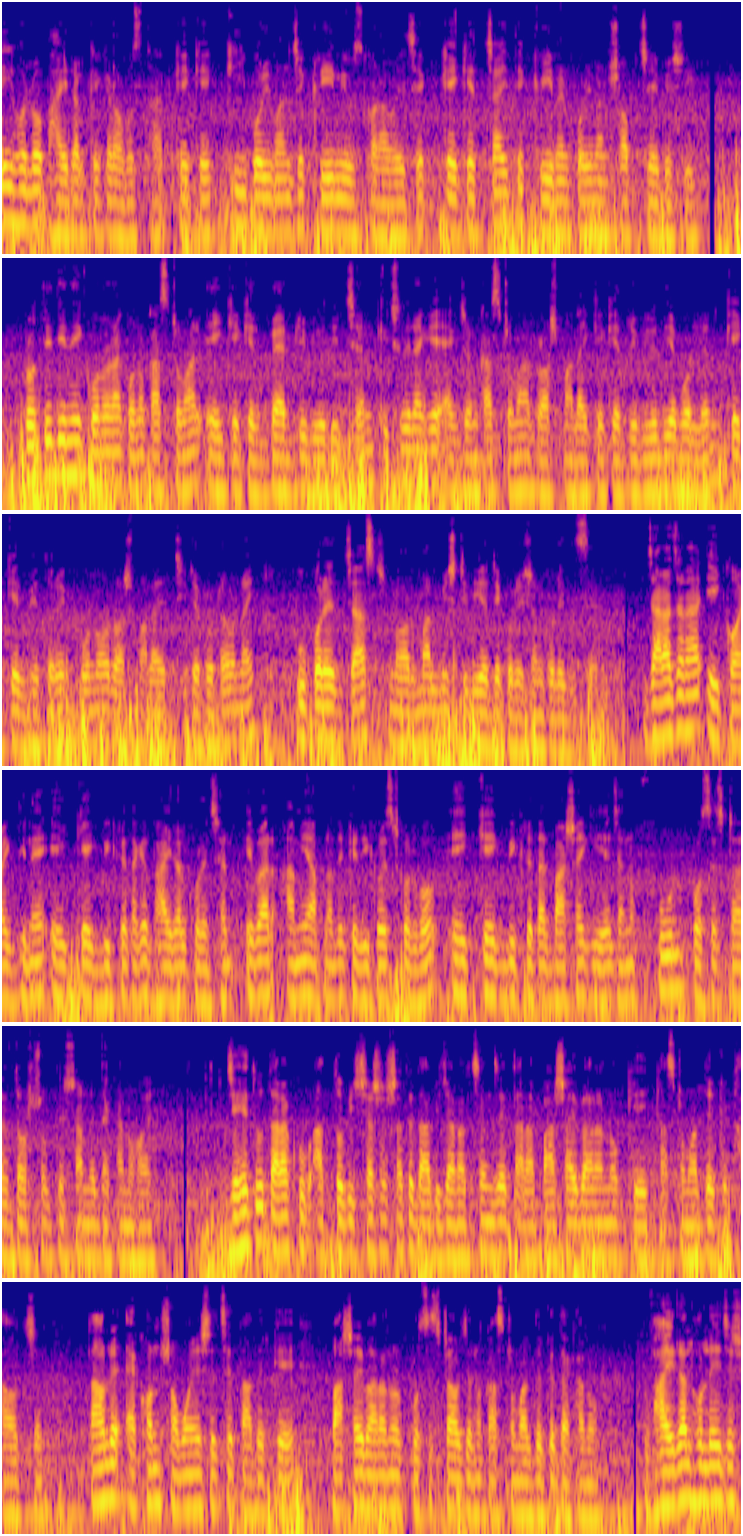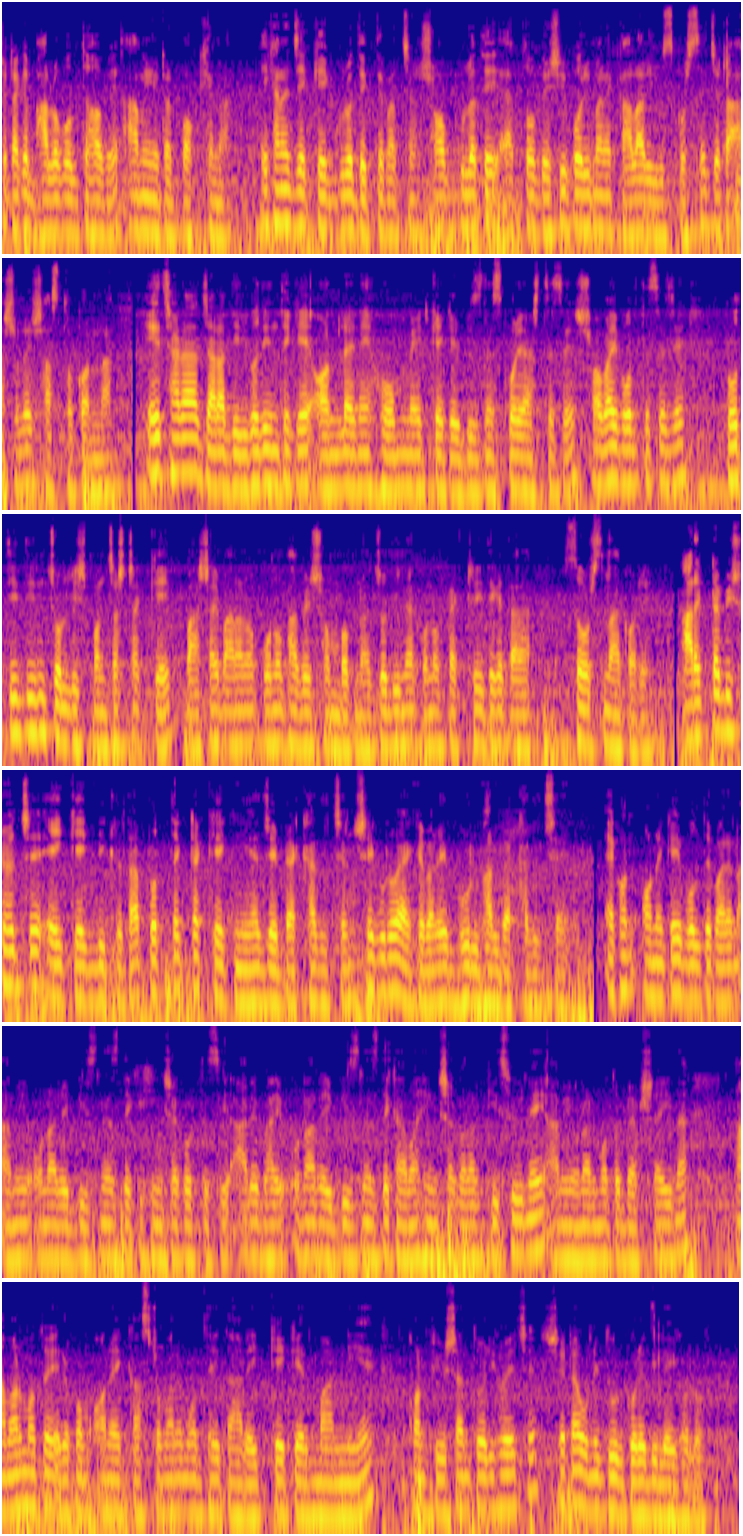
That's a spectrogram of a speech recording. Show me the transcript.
এই হলো ভাইরাল কেকের অবস্থা। কেকে কি পরিমাণ যে ক্রিম ইউজ করা হয়েছে, কেকের চাইতে ক্রিমের পরিমাণ সবচেয়ে বেশি। প্রতিদিনই কোনো না কোনো কাস্টমার এই কেকের ব্যাড রিভিউ দিচ্ছেন। কিছুদিন আগে একজন কাস্টমার রসমালাই কেকের রিভিউ দিয়ে বললেন, কেকের ভেতরে কোনো রসমালাইয়ের ছিটে ফোটাও নাই, উপরে জাস্ট নর্মাল মিষ্টি দিয়ে ডেকোরেশন করে দিছে। যারা যারা এই কয়েকদিনে এই কেক বিক্রেতাকে ভাইরাল করেছেন, এবার আমি আপনাদেরকে রিকোয়েস্ট করব এই কেক বিক্রেতার বাসায় গিয়ে যেন ফুল প্রসেসটা দর্শকদের সামনে দেখানো হয়। যেহেতু তারা খুব আত্মবিশ্বাসের সাথে দাবি জানাচ্ছেন যে তারা বাসায় বানানো কেক কাস্টমারদেরকে খাওয়াচ্ছেন, তাহলে এখন সময় এসেছে তাদেরকে বাসায় বানানোর প্রসেসটাও যেন কাস্টমারদেরকে দেখানো। ভাইরাল হলেই যে সেটাকে ভালো বলতে হবে, আমি এটার পক্ষে না। এখানে যে কেকগুলো দেখতে পাচ্ছেন সবগুলোতেই এত বেশি পরিমাণে কালার ইউজ করছে, যেটা আসলে স্বাস্থ্যকর না। এছাড়া যারা দীর্ঘদিন থেকে অনলাইনে হোমমেড কেকের বিজনেস করে আসতেছে, সবাই বলতেছে যে প্রতিদিন চল্লিশ পঞ্চাশটা কেক বাসায় বানানো কোনোভাবে সম্ভব না, যদি না কোনো ফ্যাক্টরি থেকে তারা সোর্স না করে। আরেকটা বিষয় হচ্ছে, এই কেক বিক্রেতা প্রত্যেকটা কেক নিয়ে যে ব্যাখ্যা দিচ্ছেন, সেগুলো একেবারে ভুলভাল ব্যাখ্যা দিচ্ছে। এখন অনেকেই বলতে পারেন, আমি ওনার এই বিজনেস দেখে হিংসা করতেছি। আরে ভাই, ওনার এই বিজনেস দেখে আমার হিংসা করার কিছুই নেই, আমি ওনার মতো ব্যবসায়ী না। আমার মতো এরকম অনেক কাস্টমারের মধ্যেই তার এই কেকের মান নিয়ে কনফিউশন তৈরি হয়েছে, সেটা উনি দূর করে দিলেই হলো।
